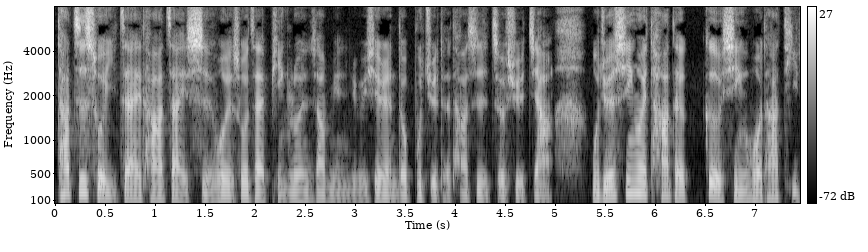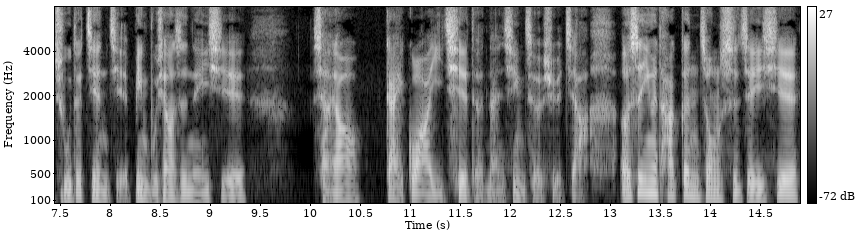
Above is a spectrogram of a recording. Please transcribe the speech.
他之所以在他在世，或者说在评论上面，有一些人都不觉得他是哲学家，我觉得是因为他的个性或他提出的见解，并不像是那一些想要概括一切的男性哲学家，而是因为他更重视这一些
